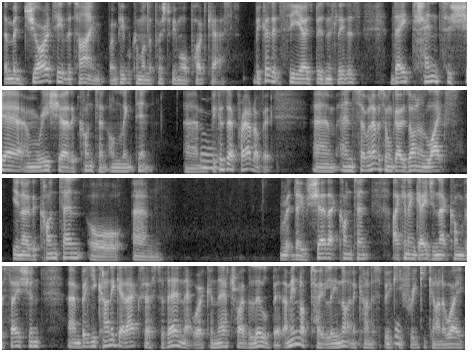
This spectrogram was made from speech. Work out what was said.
the majority of the time when people come on the push to be more podcast because it's ceos business leaders they tend to share and reshare the content on linkedin um, Mm. because they're proud of it. Um, and so whenever someone goes on and likes you know the content or um, re- they share that content i can engage in that conversation um, but you kind of get access to their network and their tribe a little bit. I mean not totally not in a kind of spooky freaky kind of way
